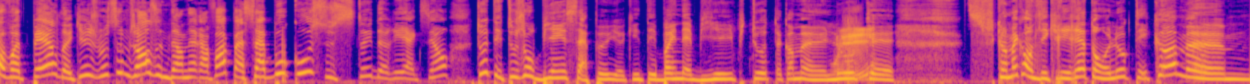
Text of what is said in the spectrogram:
qu'on va te perdre, OK? Je veux que tu me jases une dernière affaire parce que ça a beaucoup suscité de réactions. Toi, t'es toujours bien sapé, OK? T'es bien habillé, puis tout. T'as comme un look... Oui. euh, comment qu'on décrirait ton look? T'es comme... euh,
